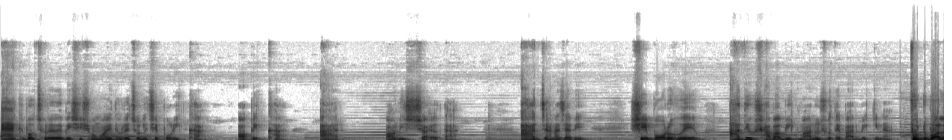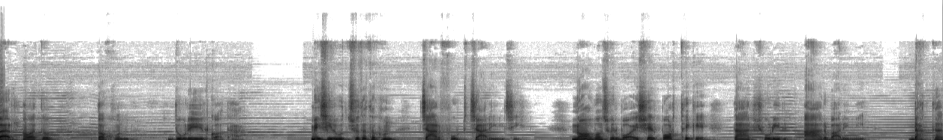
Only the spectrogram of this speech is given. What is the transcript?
এক বছরেরও বেশি সময় ধরে চলেছে পরীক্ষা অপেক্ষা আর অনিশ্চয়তা। আজ জানা যাবে সে বড় হয়েও আদেও স্বাভাবিক মানুষ হতে পারবে কিনা। ফুটবলার। হওয়া তো তখন দূরের কথা। মেসির উচ্চতা তখন চার ফুট চার ইঞ্চি। ন বছর বয়সের পর থেকে তার শরীর আর বাড়েনি। ডাক্তার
